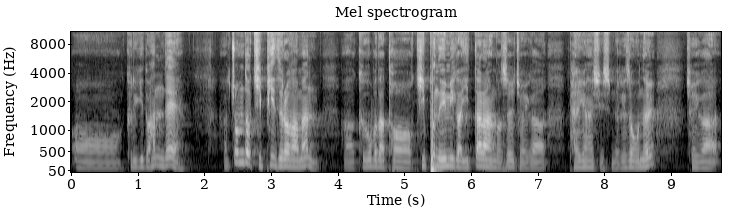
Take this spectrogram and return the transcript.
어, 그러기도 한데 좀 더 깊이 들어가면 어, 그거보다 더 깊은 의미가 있다라는 것을 저희가 발견할 수 있습니다. 그래서 오늘 저희가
